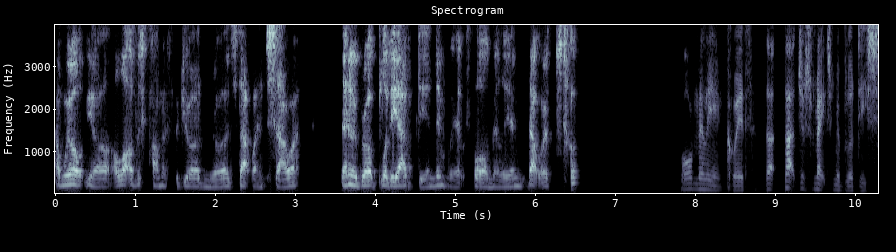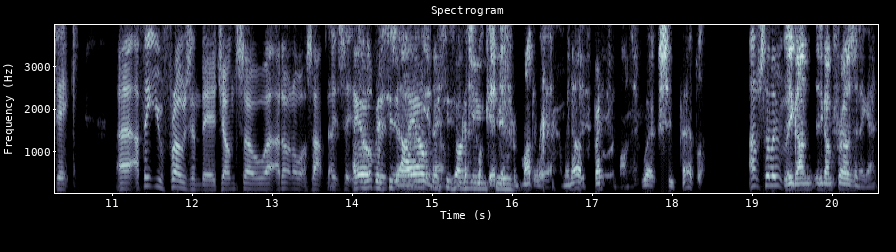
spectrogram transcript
and we all you know a lot of us clamoured for Jordan Rhodes. That went sour. Then we brought bloody Abdi in, didn't we, at four million? That were tough. Four million quid. That that just makes me bloody sick. Uh, I think you've frozen there, John. So uh, I don't know what's happening. It's, it's I a hope this is- I hope you know, this is on let's look at a YouTube. different model here. We know the Brentford one has worked superbly. Has absolutely. he gone? Has he gone frozen again?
